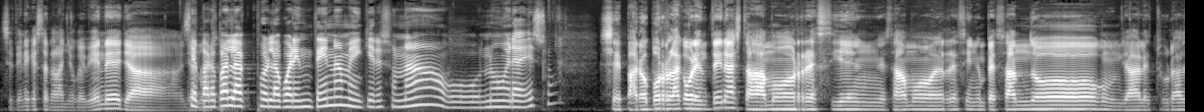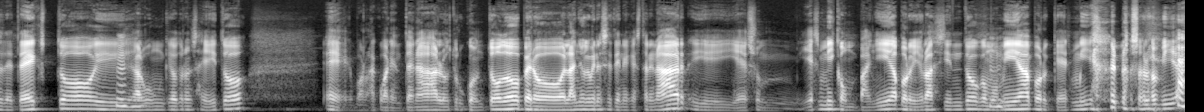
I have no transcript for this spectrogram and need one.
se tiene que estar el año que viene. Ya, ya ¿Se no paró por la, por la cuarentena? ¿Me quiere sonar o no era eso? se paró por la cuarentena, estábamos recién, estábamos recién empezando con ya lecturas de texto y Ujú. algún que otro ensayito. Eh, por la cuarentena lo truco en todo, pero el año que viene se tiene que estrenar y, y es, un- y es mi compañía porque yo la siento como Ujú. mía, porque es mía, no solo mía,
